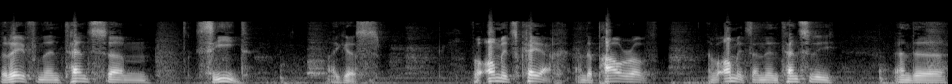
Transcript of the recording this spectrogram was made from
Rev, from the intense um, seed, I guess. For omitz keach and the power of, of omitz and the intensity and the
